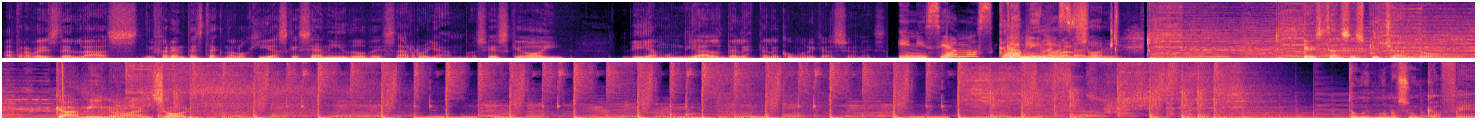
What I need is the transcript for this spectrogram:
a través de las diferentes tecnologías que se han ido desarrollando. Así es que hoy Día Mundial de las Telecomunicaciones. Iniciamos Camino, al Sol. Estás escuchando Camino al Sol. Tomémonos un café.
